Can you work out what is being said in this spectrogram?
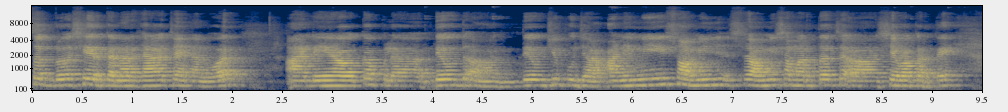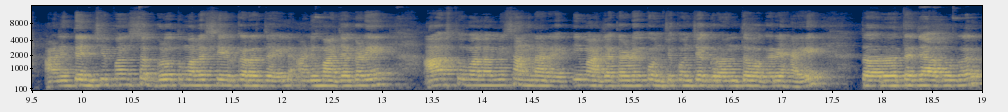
सगळं शेअर करणार ह्या चॅनलवर आणि कपलं देव देवची पूजा. आणि मी स्वामी स्वामी समर्थच सेवा करते. आणि त्यांची पण सगळं तुम्हाला शेअर करत जाईल. आणि माझ्याकडे आज तुम्हाला मी सांगणार आहे की माझ्याकडे कोणते कोणते ग्रंथ वगैरे आहे. तर त्याच्या अगोदर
